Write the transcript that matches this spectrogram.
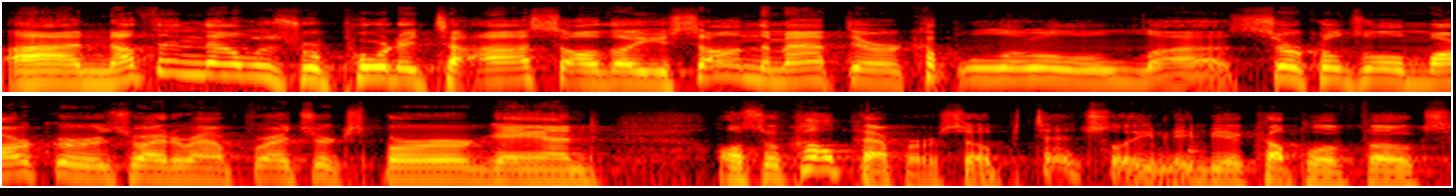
Uh, nothing that was reported to us, although you saw on the map there are a couple little uh, circles, little markers right around Fredericksburg and also Culpeper. So potentially maybe a couple of folks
